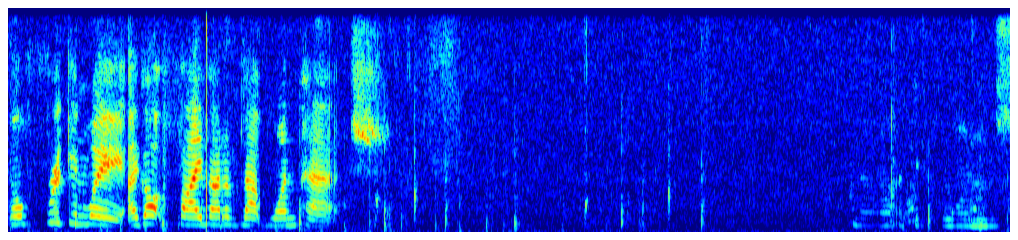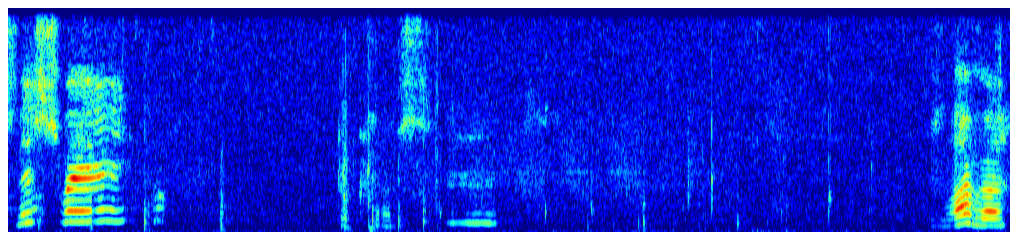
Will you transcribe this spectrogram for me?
No freaking way. I got five out of that one patch. No, I think one's this way. Too close. There's lava.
